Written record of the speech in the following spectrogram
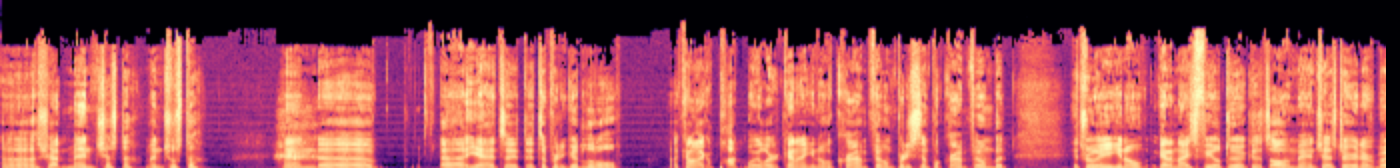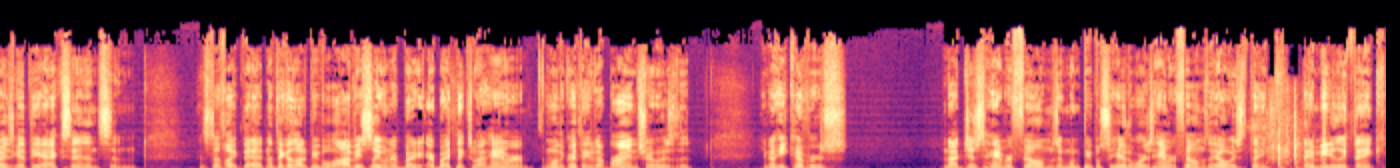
Uh, shot in Manchester, Manchester, and uh, uh, yeah, it's a it's a pretty good little uh, kind of like a potboiler kind of you know crime film. Pretty simple crime film, but it's really you know got a nice feel to it because it's all in Manchester and everybody's got the accents and and stuff like that. And I think a lot of people, obviously, when everybody everybody thinks about Hammer, one of the great things about Brian's show is that you know he covers not just Hammer films. And when people hear the words Hammer films, they always think they immediately think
